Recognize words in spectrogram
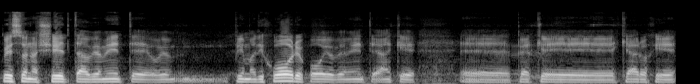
Questa è una scelta ovviamente prima di cuore, poi ovviamente anche eh, perché è chiaro che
